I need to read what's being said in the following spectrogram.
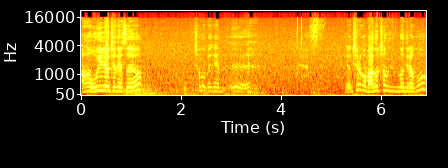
아 5일 연체됐어요? 1500엔 으... 연체료가 15,000원이라고?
